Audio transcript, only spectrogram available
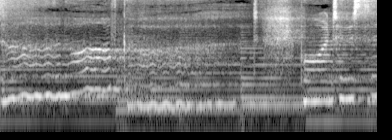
Son of God, born to set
